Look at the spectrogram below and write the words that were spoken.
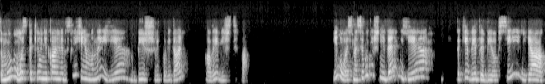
Тому ось такі унікальні дослідження вони є більш відповідальні, але більш цікаві. І ось на сьогоднішній день є такі види біопсій, як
